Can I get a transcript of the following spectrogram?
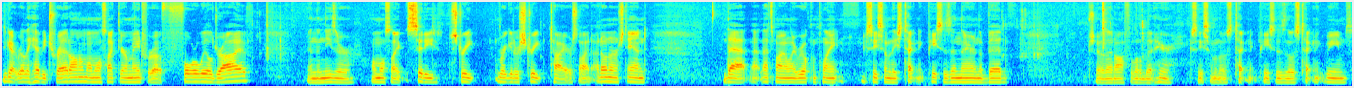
you got really heavy tread on them almost like they're made for a four-wheel drive. And then these are almost like city street regular street tires. So I, I don't understand that. that that's my only real complaint. You see some of these Technic pieces in there in the bed. Show that off a little bit here see some of those Technic pieces, those Technic beams.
